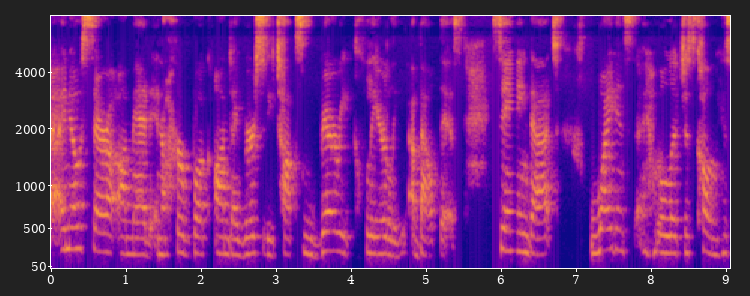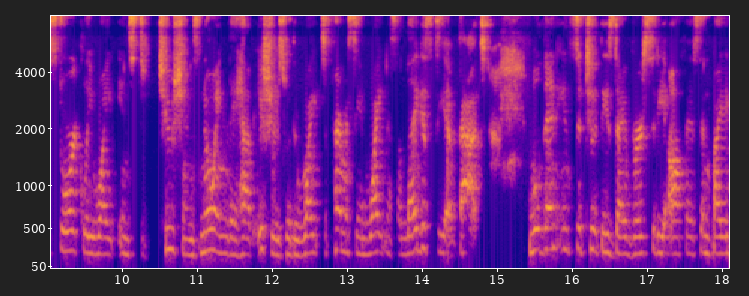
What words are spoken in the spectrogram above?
I know Sara Ahmed in her book on diversity talks very clearly about this, saying that white, inst- well, let's just call them historically white institutions, knowing they have issues with white supremacy and whiteness, a legacy of that, will then institute these diversity office and by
